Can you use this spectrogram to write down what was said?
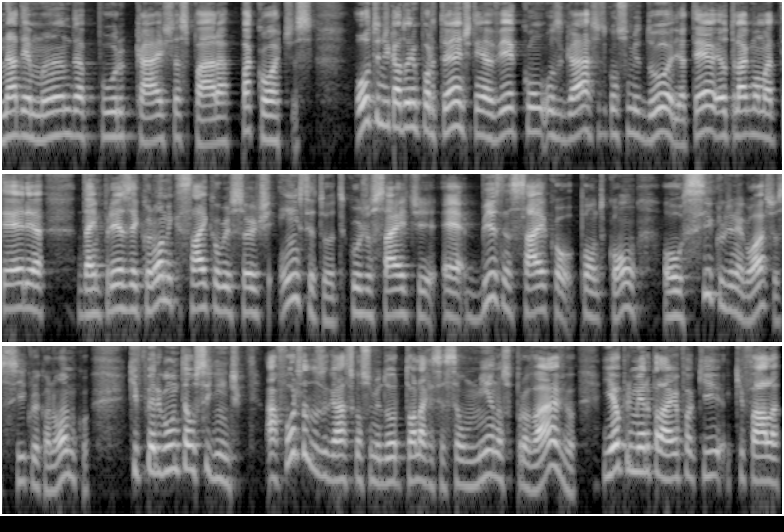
na demanda por caixas para pacotes. Outro indicador importante tem a ver com os gastos do consumidor, e até eu trago uma matéria da empresa Economic Cycle Research Institute, cujo site é businesscycle.com, ou ciclo de negócios, ciclo econômico, que pergunta o seguinte: a força dos gastos do consumidor torna a recessão menos provável? E é o primeiro parágrafo aqui que fala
